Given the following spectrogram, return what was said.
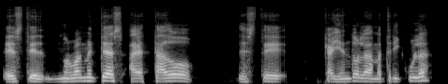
este, normalmente has, ha estado este, cayendo la matrícula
